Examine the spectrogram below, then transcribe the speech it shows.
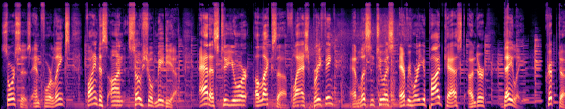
sources and for links. Find us on social media. Add us to your Alexa flash briefing and listen to us everywhere you podcast under Daily Crypto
